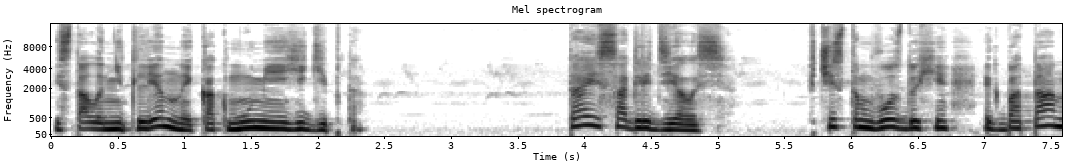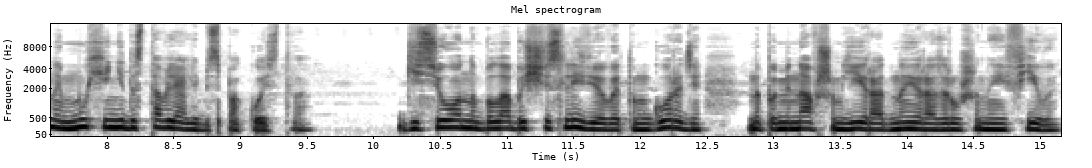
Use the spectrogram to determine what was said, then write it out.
и стала нетленной, как мумия Египта. Таис огляделась. В чистом воздухе экбатаны мухи не доставляли беспокойства. Гесиона была бы счастливее в этом городе, напоминавшем ей родные разрушенные фивы.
